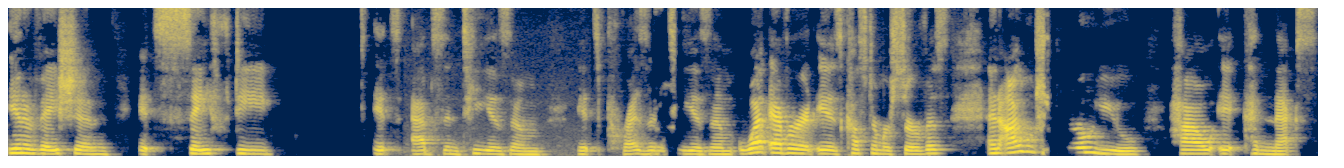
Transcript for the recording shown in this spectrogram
innovation, it's safety, it's absenteeism, it's presenteeism, whatever it is, customer service. And I will mm. show you how it connects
